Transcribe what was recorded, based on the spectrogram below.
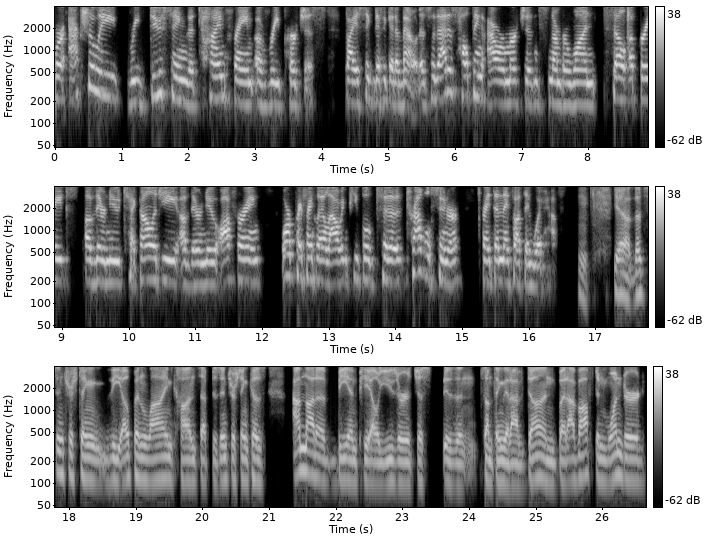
We're actually reducing the time frame of repurchase by a significant amount. And so that is helping our merchants, number one, sell upgrades of their new technology, of their new offering, or quite frankly, allowing people to travel sooner, right, than they thought they would have. Hmm. Yeah, that's interesting. The open line concept is interesting because I'm not a BNPL user. It just isn't something that I've done, but I've often wondered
